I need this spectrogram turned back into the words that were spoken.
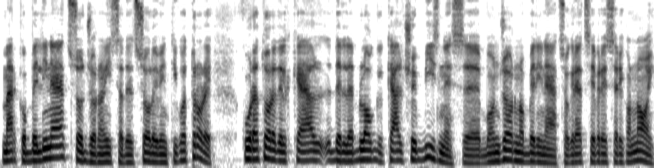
Marco Bellinazzo, giornalista del Sole 24 Ore, curatore del, cal- del blog Calcio e Business. Buongiorno Bellinazzo, grazie per essere con noi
